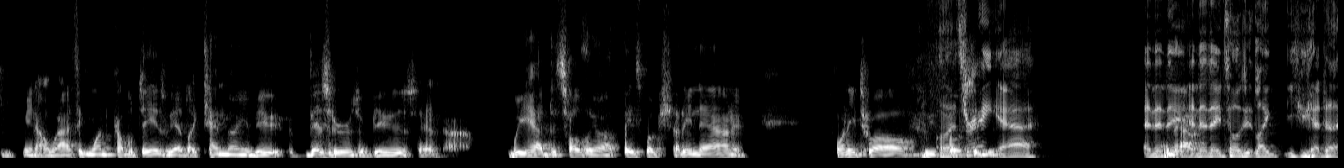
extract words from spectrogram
you know, I think one couple of days we had like 10 million view, visitors or views, and uh, we had this whole thing about Facebook shutting down in 2012. We Oh, that's right. Yeah. And then And they now- and then they told you like you had to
